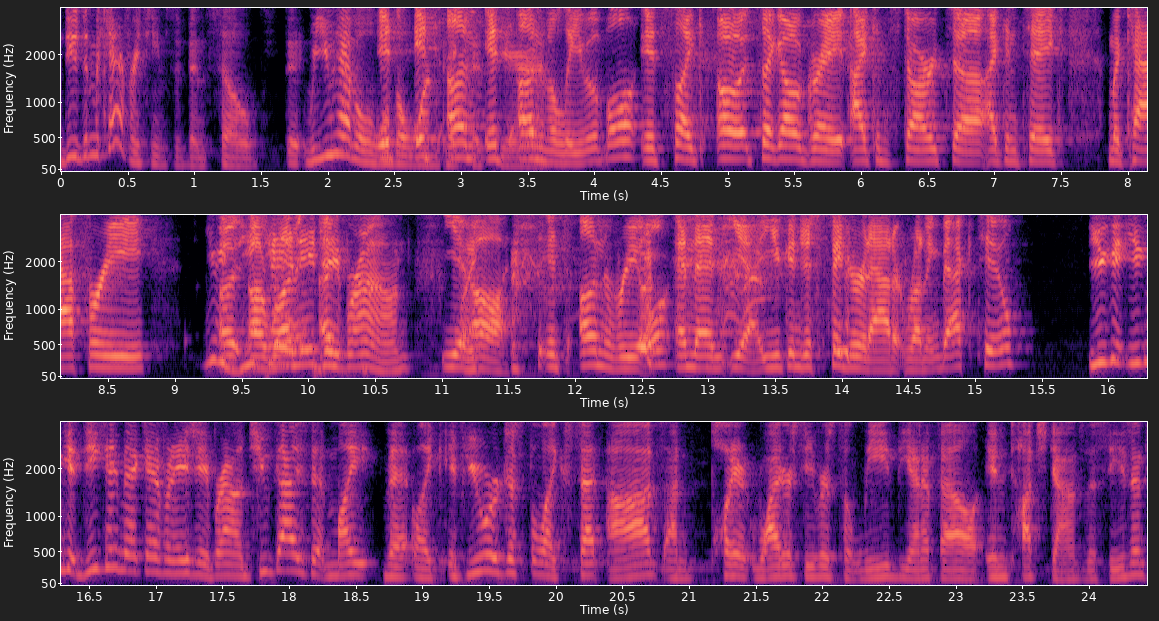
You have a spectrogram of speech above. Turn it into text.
dude, the McCaffrey teams have been so. You have a It's it's un, it's year. unbelievable. It's like oh it's like oh great I can start uh, I can take McCaffrey. You can a- a DK run- and AJ a- Brown. Yeah, Like- oh it's, it's unreal. And then yeah, you can just figure it out at running back too. You get you can get DK Metcalf and AJ Brown, two guys that might that like if you were just to like set odds on player wide receivers to lead the NFL in touchdowns this season,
